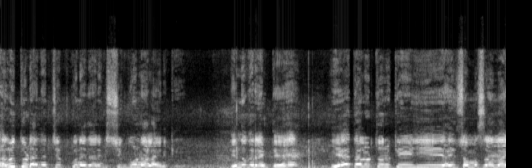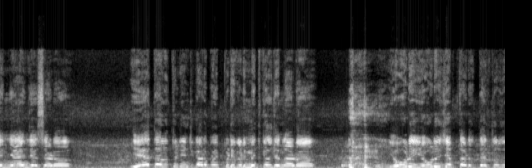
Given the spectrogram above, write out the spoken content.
దళితుడని చెప్పుకునే దానికి సిగ్గుండాలి ఆయనకి. ఎందుకంటే ఏ దళితుడికి ఈ ఐదు సంవత్సరాలు ఆయన న్యాయం చేశాడో ఏ దళితుడి ఇంటికాడ పోయి ఇక్కడ మెతికలు తిన్నాడో? ఎవడు ఎవడు చెప్తాడు దళితులు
